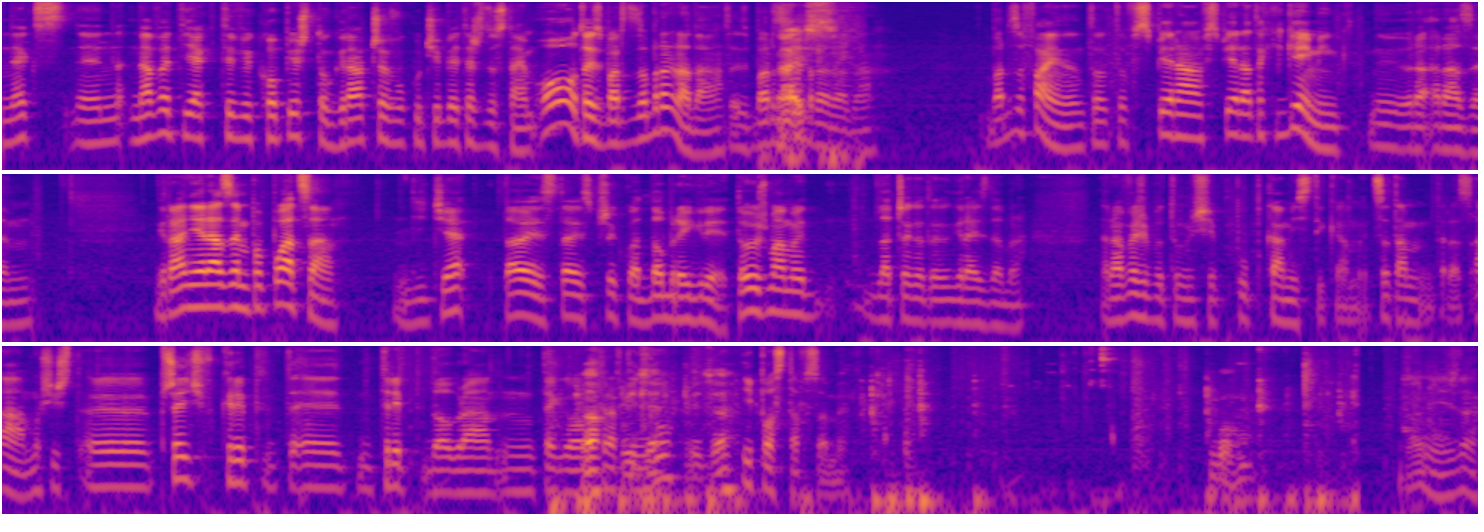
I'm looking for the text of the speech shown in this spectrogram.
Next, nawet jak ty wykopiesz, to gracze wokół ciebie też dostają. O, to jest bardzo dobra rada. To jest bardzo Nice. dobra rada. Bardzo fajne. To, to wspiera, wspiera taki gaming y, ra, razem. Granie razem popłaca. Widzicie? To jest, to jest przykład dobrej gry. To już mamy, dlaczego ta gra jest dobra. Dobra, weź, bo tu mi się pupkami stykamy. Co tam teraz? A, musisz e, przejść w kryp, te, tryb, dobra, tego O, craftingu widzę, widzę. i postaw sobie. Bum. No nieźle.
